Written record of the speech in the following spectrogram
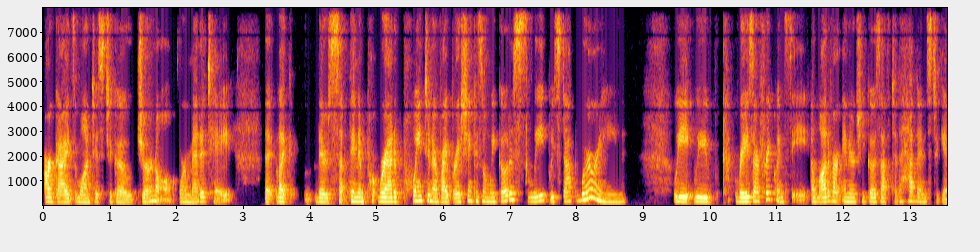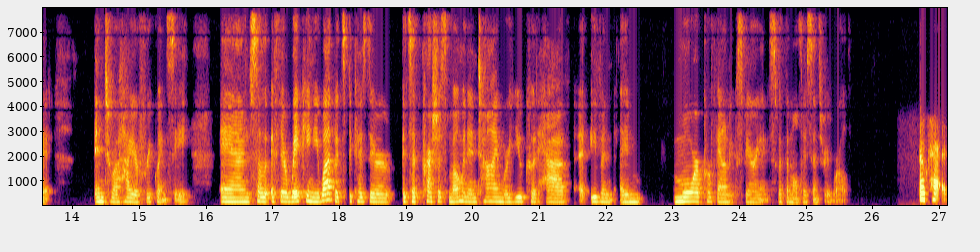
our guides want us to go journal or meditate like there's something important we're at a point in our vibration because when we go to sleep we stop worrying we we raise our frequency a lot of our energy goes off to the heavens to get into a higher frequency and so if they're waking you up it's because they're it's a precious moment in time where you could have uh, even a more profound experience with the multisensory world okay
